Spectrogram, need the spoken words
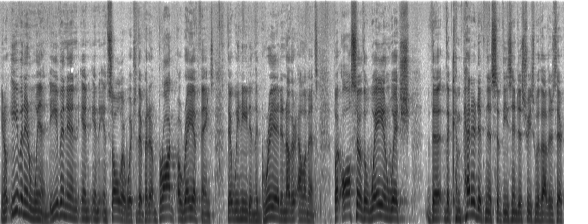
you know, even in wind, even in, in, in, solar, which there, but a broad array of things that we need in the grid and other elements, but also the way in which the, the competitiveness of these industries with others there.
